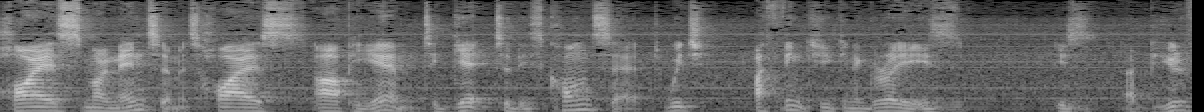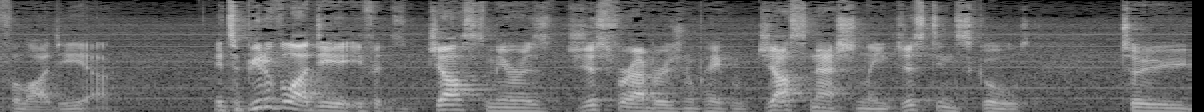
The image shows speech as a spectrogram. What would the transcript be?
highest momentum, its highest RPM to get to this concept, which I think you can agree is is a beautiful idea. It's a beautiful idea if it's just mirrors, just for Aboriginal people, just nationally, just in schools, to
